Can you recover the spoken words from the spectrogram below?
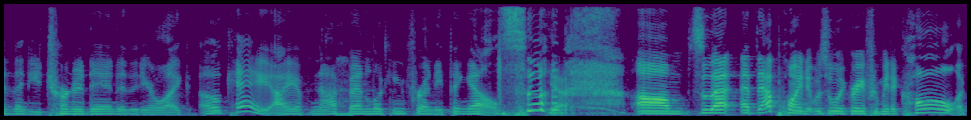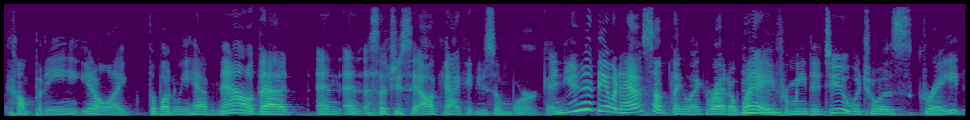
and then you turn it in, and then you're like, okay, I have not been looking for anything else. yes. um, so that at that point, it was really great for me to call a company, you know, like the one we have now, that and, and essentially say, okay, I could do some work, and you usually they would have something like right away Mhm. for me to do, which was great.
